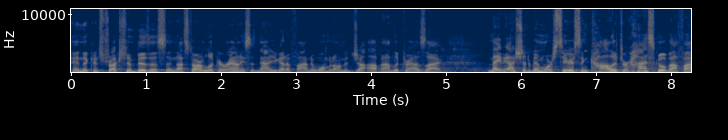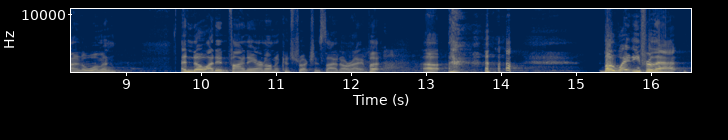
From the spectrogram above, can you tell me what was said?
in the construction business and I started looking around. He said, Now you got to find a woman on the job. And I looked around, I was like, maybe I should have been more serious in college or high school about finding a woman. And no, I didn't find Aaron on the construction site, all right? But, uh, but waiting for that,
